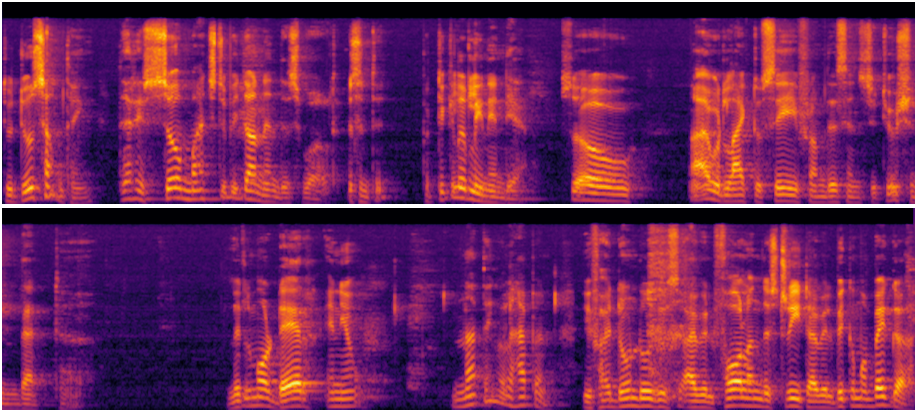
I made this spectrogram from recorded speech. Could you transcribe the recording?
to do something, there is so much to be done in this world, isn't it? Particularly in India. So, I would like to see from this institution that uh, little more dare in you, nothing will happen. If I don't do this, I will fall on the street, I will become a beggar.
